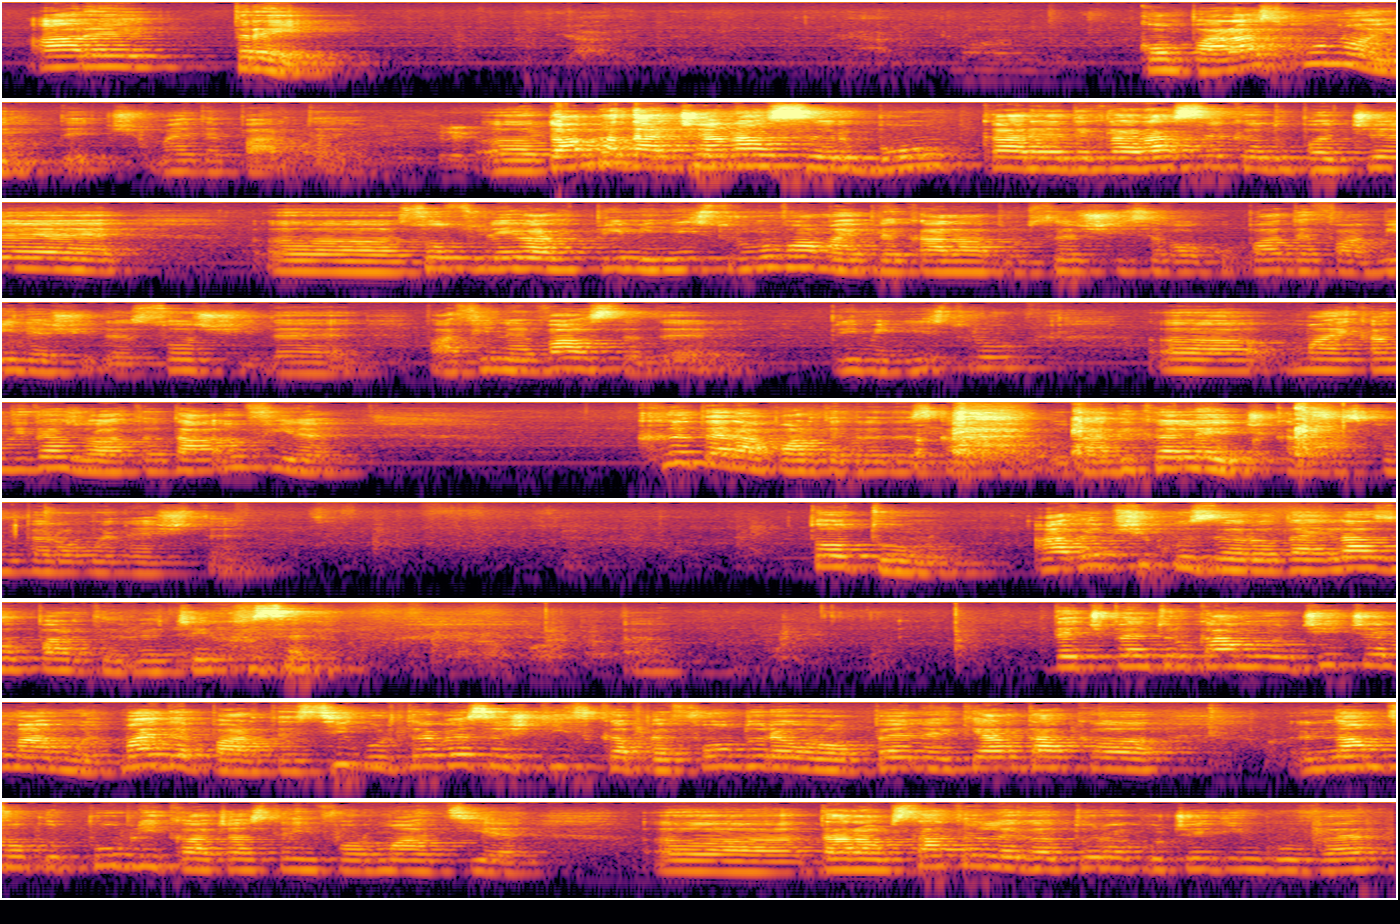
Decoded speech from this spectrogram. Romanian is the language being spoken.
Are 3. Comparați cu noi, deci, mai departe. Uh, doamna Daciana Sârbu, care declarase că după ce uh, soțul ei va fi prim-ministru, nu va mai pleca la Bruxelles și se va ocupa de familie și de soț și de... va fi nevastă de prim-ministru, uh, mai candidează o dată. Dar, în fine, câte rapoarte credeți că a făcut? Adică legi, ca să spun pe românește. Tot unul. Avem și cu zero, dar las o parte pe cei cu zero. Deci pentru că am muncit cel mai mult. Mai departe, sigur, trebuie să știți că pe fonduri europene, chiar dacă n-am făcut publică această informație, uh, dar am stat în legătură cu cei din guvern,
